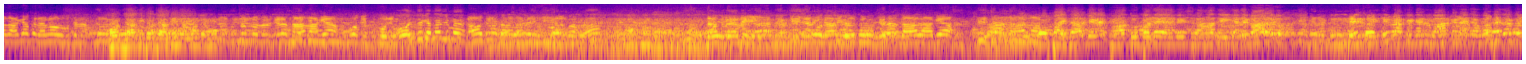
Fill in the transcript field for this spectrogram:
ਜਿਹੜਾ ਦਾਲ ਆ ਗਿਆ ਤਾਂ ਲੈ ਲਓ ਉਹਦੇ ਨਾਲ ਔਰ ਜਲਦੀ ਤੋਂ ਜਲਦੀ ਲਓ ਜਿਹੜਾ ਦਾਲ ਆ ਗਿਆ ਉਹ ਸਿੱਖ ਹੋ ਜਾਊ। ਉਹ ਇੱਥੇ ਕਹਿੰਦਾ ਜੀ ਮੈਂ। ਲਾਓ ਜਿਹੜਾ ਦਾਲ ਆ ਗਿਆ ਕੀ ਜਾਊਗਾ। ਦਾਲ ਕੀ ਜਾਊਗਾ ਜਿਹੜਾ ਦਾਲ ਆ ਗਿਆ ਕੀ ਦਾਲ ਆ ਉਹ ਭਾਈ ਸਾਹਿਬ ਜਿਹੜੇ ਫਾਲਤੂ ਬੰਦੇ ਐਵੇਂ ਸਲਾਹਾਂ ਦੇਈ ਜਾਂਦੇ ਬਾਹਰ ਆ ਜਾਓ। ਇਹ ਬੇਇੱਜ਼ਤੀ ਕਰਕੇ ਕਿਹਨੂੰ ਬਾਹਰ ਕੱਢਿਆ ਜਾਊਗਾ ਫਾਇਦਾ ਕੋਈ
